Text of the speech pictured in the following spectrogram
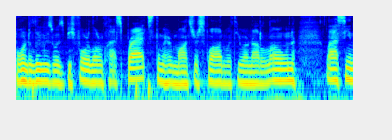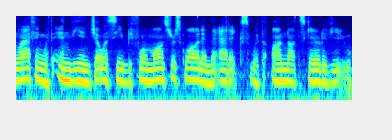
Born to Lose was before Lower Class Brats. Then we heard Monster Squad with You Are Not Alone. Last Seen Laughing with Envy and Jealousy before Monster Squad. And The Addicts with I'm Not Scared of You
